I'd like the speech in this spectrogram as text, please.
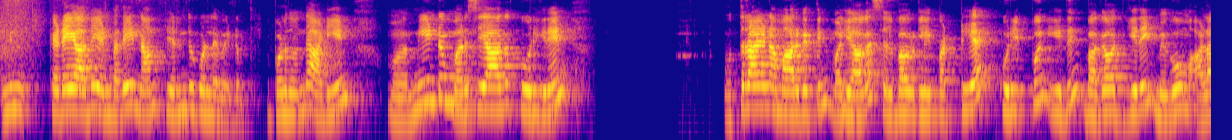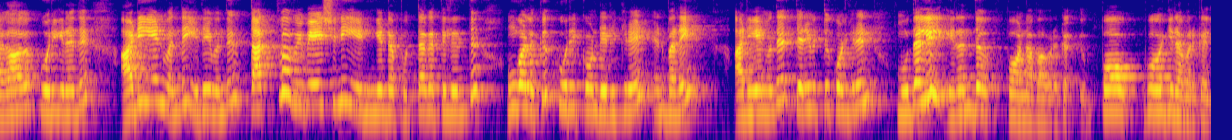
மின் கிடையாது என்பதை நாம் தெரிந்து கொள்ள வேண்டும். இப்பொழுது வந்து அடியேன் ம- மீண்டும் வரிசையாக கூறுகிறேன். உத்தராயண மார்க்கத்தின் வழியாக செல்பவர்களை பற்றிய குறிப்பு இது. பகவத்கீதை மிகவும் அழகாக கூறுகிறது. அடியேன் வந்து இதை வந்து தத்துவ விவேஷினி என்கின்ற புத்தகத்திலிருந்து உங்களுக்கு கூறிக்கொண்டிருக்கிறேன் என்பதை அடியேன் வந்து தெரிவித்துக் கொள்கிறேன். முதலில் இறந்து போனவர்கள் போ போகிறவர்கள்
